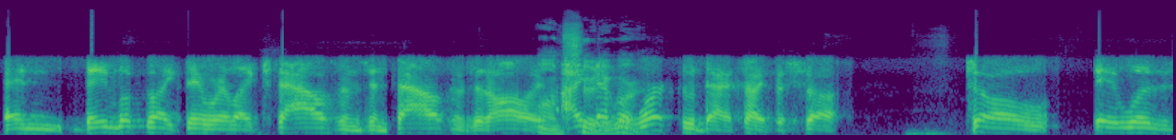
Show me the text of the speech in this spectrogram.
And they looked like they were like thousands and thousands of dollars. Oh, sure I never worked with that type of stuff, so it was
